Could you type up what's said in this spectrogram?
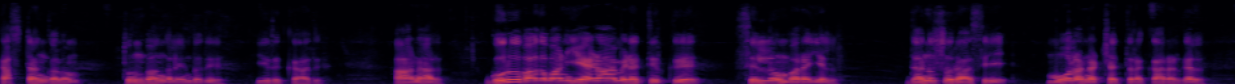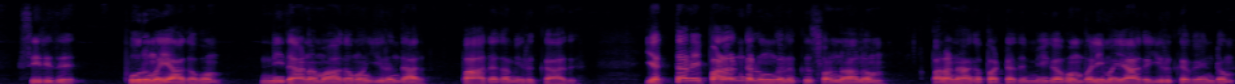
கஷ்டங்களும் துன்பங்கள் என்பது இருக்காது. ஆனால் குரு பகவான் ஏழாம் இடத்திற்கு செல்லும் வரையில் தனுசு ராசி மூல நட்சத்திரக்காரர்கள் சிறிது பொறுமையாகவும் நிதானமாகவும் இருந்தால் பாதகம் இருக்காது. எத்தனை பலன்கள் உங்களுக்கு சொன்னாலும் பலனாகப்பட்டது மிகவும் வலிமையாக இருக்க வேண்டும்.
